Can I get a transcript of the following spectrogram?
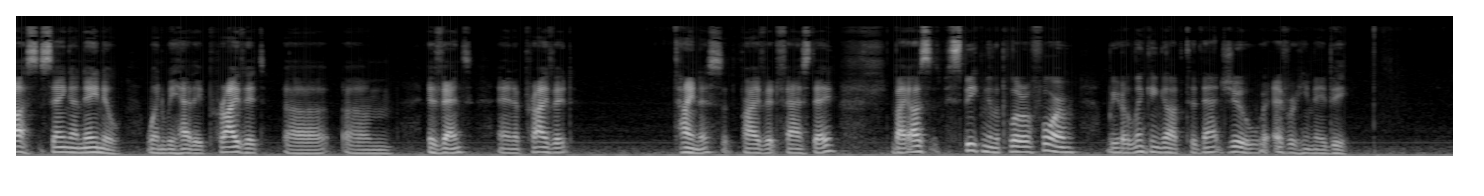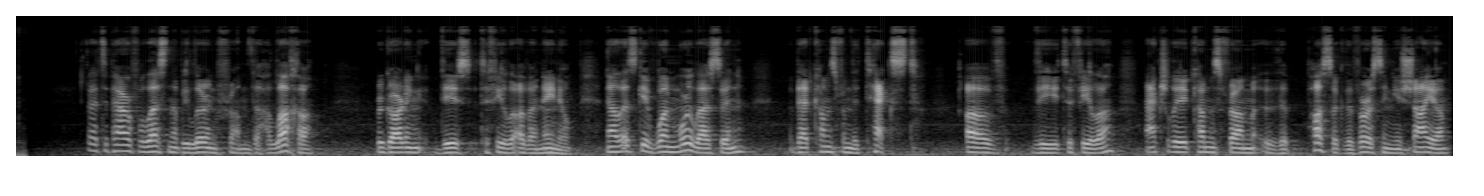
us saying anenu when we have a private uh, um, event and a private tinus, a private fast day, by us speaking in the plural form, we are linking up to that Jew wherever he may be. That's a powerful lesson that we learn from the halacha regarding this tefillah of anenu. Now let's give one more lesson that comes from the text of the tefillah. Actually, it comes from the pasuk, the verse in Yeshaya,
